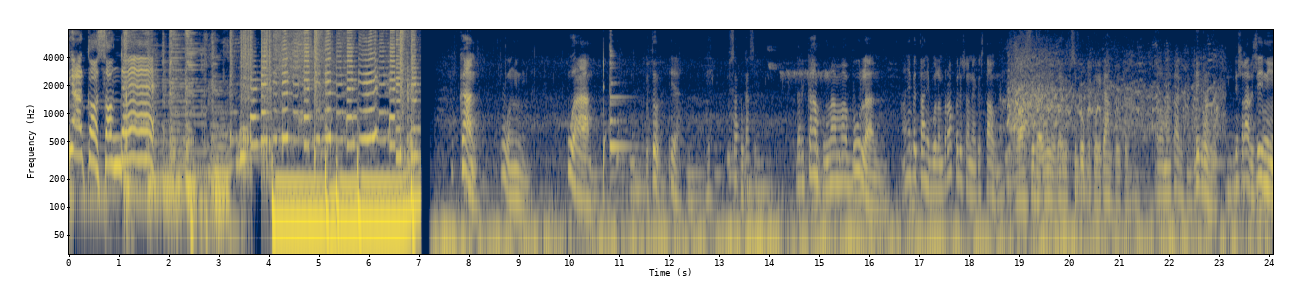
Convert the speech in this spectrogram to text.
Dengar kosong deh. Bukan. Uang ini. Uang. Betul. Iya. Siapa yang kasih? Dari kampung nama Bulan. Hanya bertanya bulan berapa di sana ke setahun. Oh sudah ini dari sepupu tuh di kampung itu. Oh, mangkali. Dia di mana? Dia sana di sini.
